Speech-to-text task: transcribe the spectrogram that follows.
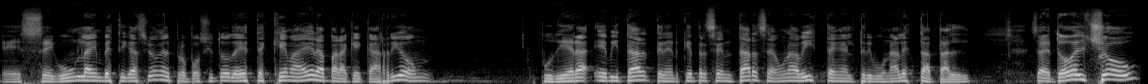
Eh, según la investigación, el propósito de este esquema era para que Carrión pudiera evitar tener que presentarse a una vista en el tribunal estatal. O sea, todo el show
